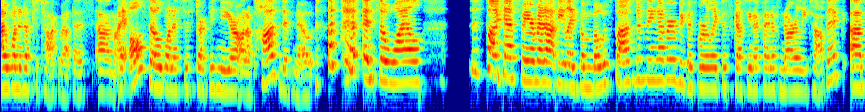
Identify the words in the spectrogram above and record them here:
I wanted us to talk about this. Um, I also want us to start the new year on a positive note. and so, while this podcast may or may not be like the most positive thing ever because we're like discussing a kind of gnarly topic. Um,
